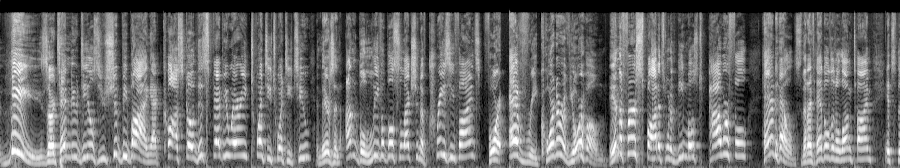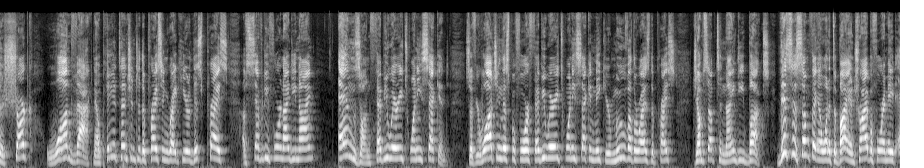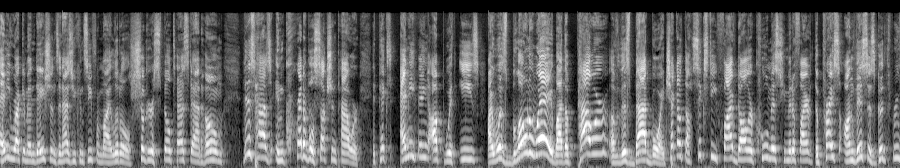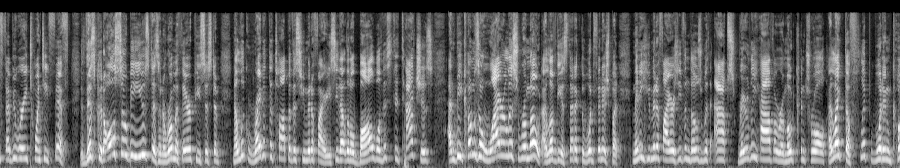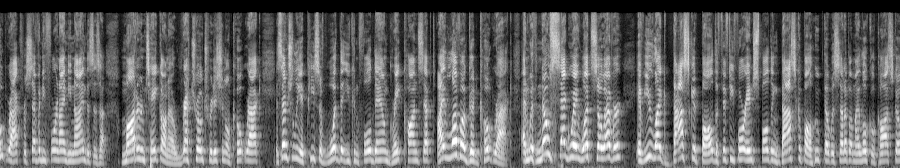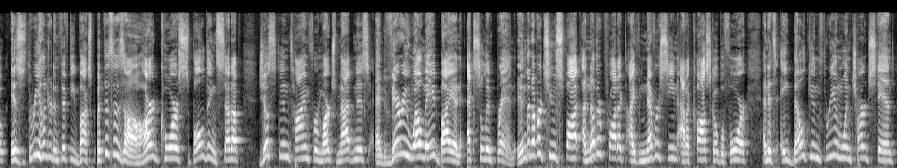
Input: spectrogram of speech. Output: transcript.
These are 10 new deals you should be buying at Costco this February 2022. And there's an unbelievable selection of crazy finds for every corner of your home. In the first spot, it's one of the most powerful handhelds that I've handled in a long time. It's the Shark Wand Vac. Now pay attention to the pricing right here. This price of $74.99 ends on February 22nd. So if you're watching this before February 22nd, make your move. Otherwise, the price jumps up to 90 bucks. This is something I wanted to buy and try before I made any recommendations. And as you can see from my little sugar spill test at home, this has incredible suction power. It picks anything up with ease. I was blown away by the power of this bad boy. Check out the $65 Cool Mist humidifier. The price on this is good through February 25th. This could also be used as an aromatherapy system. Now look right at the top of this humidifier. You see that little ball? Well, this detaches and becomes a wireless remote. I love the aesthetic, the wood finish, but many humidifiers, even those with apps, rarely have a remote control. I like the flip wooden coat rack for $74.99. This is a modern take on a retro traditional coat rack, essentially a piece of wood that you can fold down. Great concept. I love a good coat rack, and with no segue whatsoever, if you like basketball, the 54 inch Spalding basketball hoop that was set up at my local Costco is 350 bucks, but this is a hardcore Spalding setup just in time for March Madness and very well made by an excellent brand. In the number two spot, another product I've never seen at a Costco before, and it's a Belkin 3-in-1 charge stand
